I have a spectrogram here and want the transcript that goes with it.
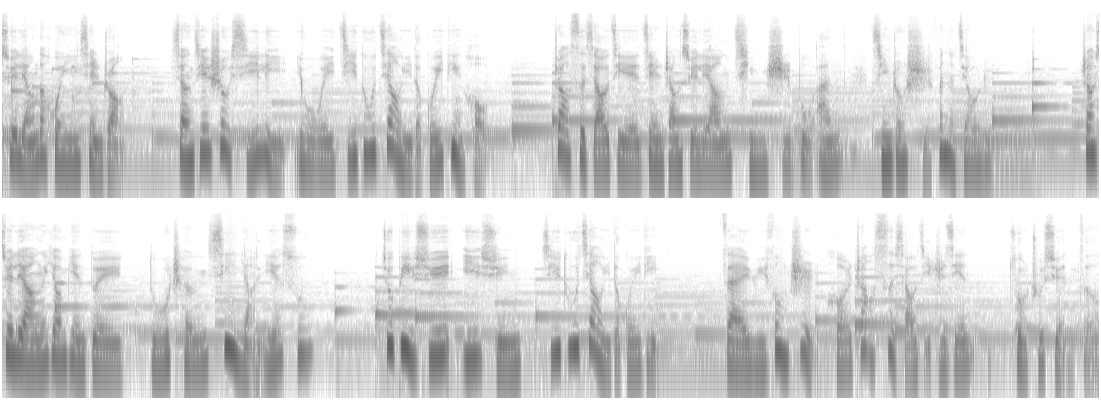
学良的婚姻现状，想接受洗礼有违基督教义的规定后，赵四小姐见张学良寝食不安，心中十分的焦虑。张学良要面对独诚信仰耶稣，就必须依循基督教义的规定，在于凤至和赵四小姐之间做出选择。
